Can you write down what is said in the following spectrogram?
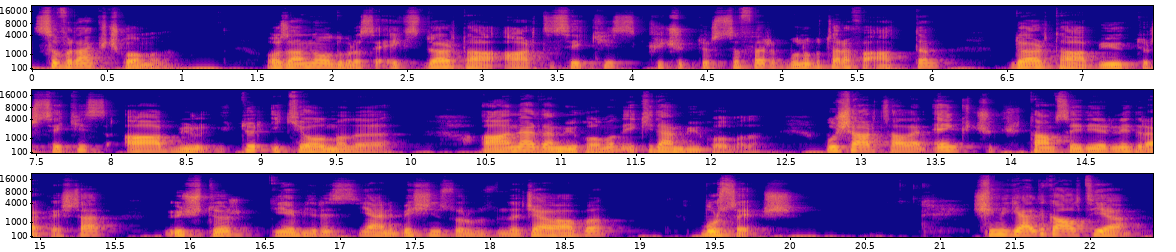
sıfırdan küçük olmalı. O zaman ne oldu burası? Eksi 4a artı 8 küçüktür 0. Bunu bu tarafa attım. 4a büyüktür 8. a büyüktür 2 olmalı. a nereden büyük olmalı? 2'den büyük olmalı. Bu şart sağlayan en küçük tam sayı değeri nedir arkadaşlar? 3'tür diyebiliriz. Yani 5. sorumuzun da cevabı Bursa'ymış. Şimdi geldik 6'ya.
